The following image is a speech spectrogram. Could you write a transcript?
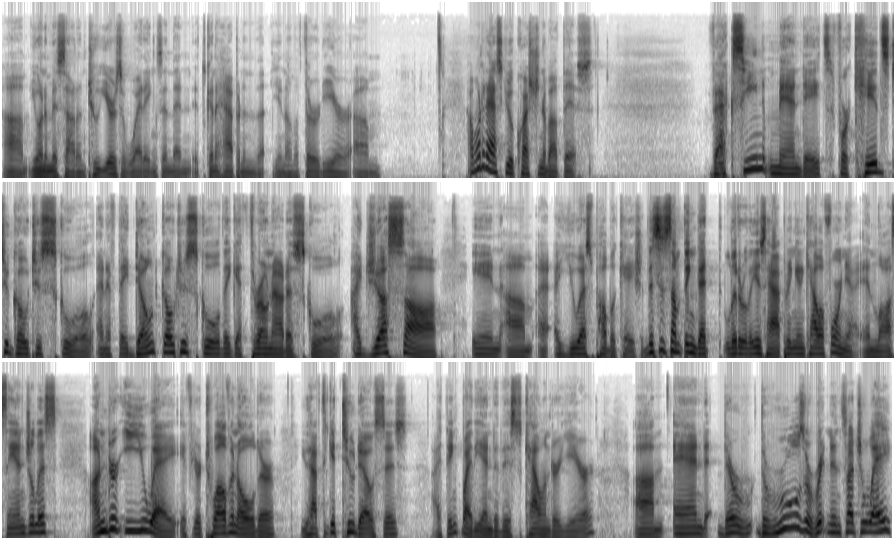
Um, you want to miss out on two years of weddings, and then it's going to happen in the you know the third year. Um, I wanted to ask you a question about this. Vaccine mandates for kids to go to school, and if they don't go to school, they get thrown out of school. I just saw in um, a, a, U.S. publication. This is something that literally is happening in California, in Los Angeles. Under EUA, if you're 12 and older, you have to get two doses. I think by the end of this calendar year. Um, and the rules are written in such a way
